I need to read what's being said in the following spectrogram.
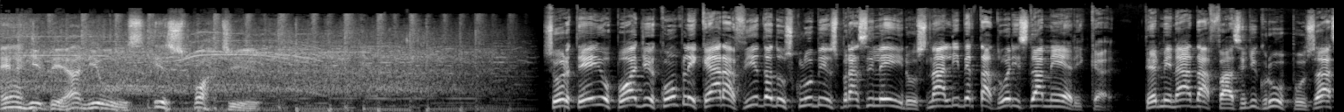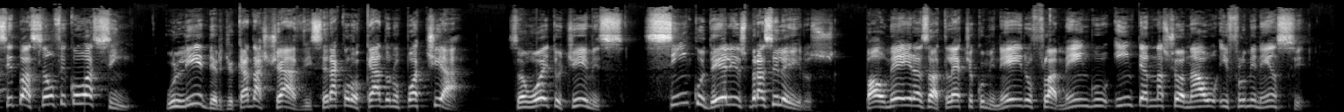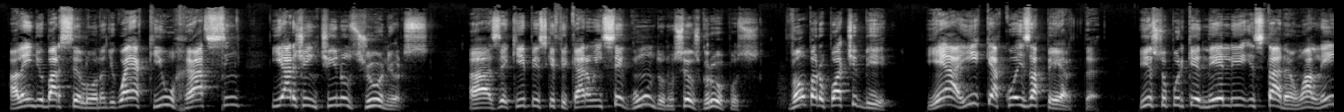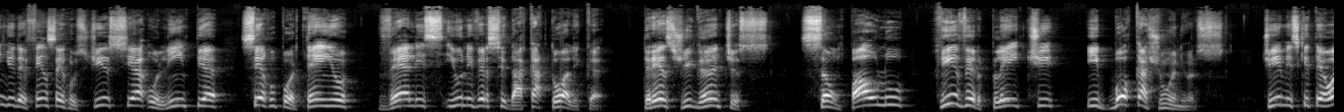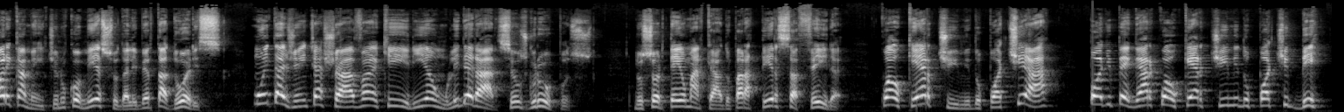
RBA News Esporte. Sorteio pode complicar a vida dos clubes brasileiros na Libertadores da América. Terminada a fase de grupos, a situação ficou assim. O líder de cada chave será colocado no pote A. São oito times, cinco deles brasileiros: Palmeiras, Atlético Mineiro, Flamengo, Internacional e Fluminense, além de Barcelona de Guayaquil, Racing e Argentinos Júniors. As equipes que ficaram em segundo nos seus grupos vão para o pote B, e é aí que a coisa aperta. Isso porque nele estarão, além de Defensa e Justiça, Olímpia, Cerro Portenho, Vélez e Universidade Católica. Três gigantes: São Paulo, River Plate e Boca Juniors. Times que, teoricamente, no começo da Libertadores, muita gente achava que iriam liderar seus grupos. No sorteio marcado para terça-feira, qualquer time do pote A pode pegar qualquer time do pote B.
